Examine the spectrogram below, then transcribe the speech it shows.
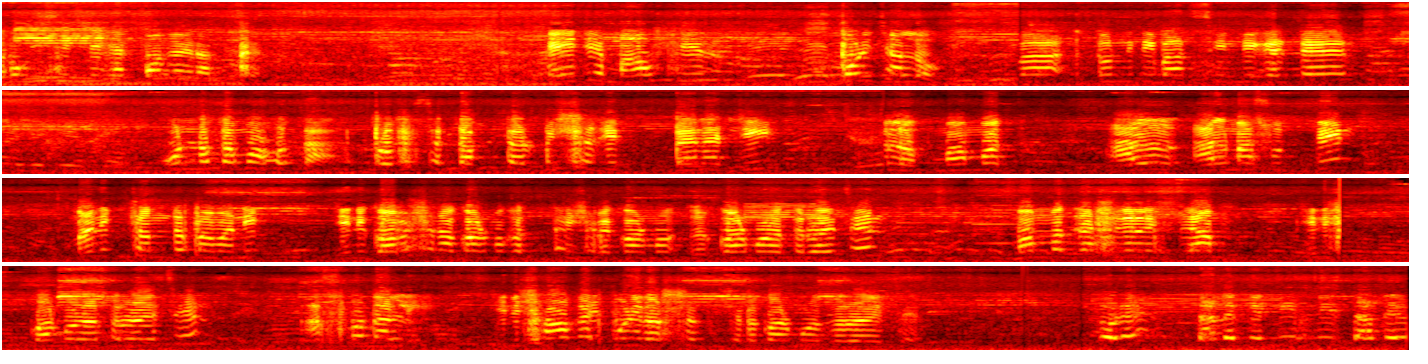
এবং সিন্ডিকেট বজায় রাখছেন। এই যে মাউসির পরিচালক বা দুর্নীতিবাদ সিন্ডিকেটের অন্যতম হোতা আলমাস উদ্দিন মানিকচন্দ্র প্রামাণিক যিনি গবেষণা কর্মকর্তা হিসেবে কর্মরত রয়েছেন, মোহাম্মদ রাশিদুল ইসলাম, যিনি কর্মরত রয়েছেন আসমদ আলী, যিনি সহকারী পরিদর্শক হিসেবে কর্মরত রয়েছেন। তাদেরকে নিজ নিজ তাদের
